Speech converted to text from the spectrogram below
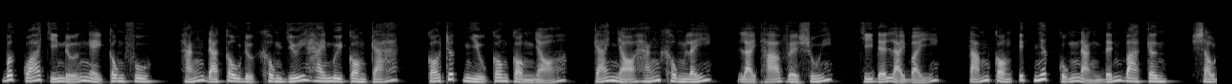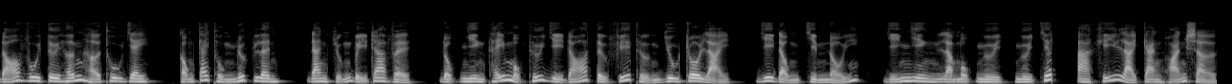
bất quá chỉ nửa ngày công phu, hắn đã câu được không dưới 20 con cá, có rất nhiều con còn nhỏ, cá nhỏ hắn không lấy, lại thả về suối, chỉ để lại 7, 8 con ít nhất cũng nặng đến 3 cân, sau đó vui tươi hớn hở thu dây, cổng cái thùng nước lên, đang chuẩn bị ra về, đột nhiên thấy một thứ gì đó từ phía thượng du trôi lại, di động chìm nổi, dĩ nhiên là một người, người chết, A khí lại càng hoảng sợ,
